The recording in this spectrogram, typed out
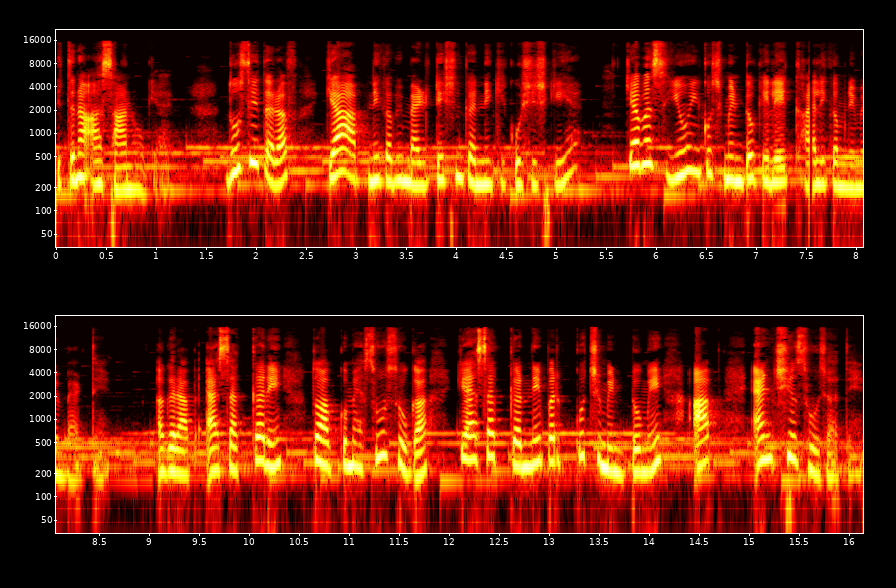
इतना आसान हो गया है। दूसरी तरफ़, क्या आपने कभी मेडिटेशन करने की कोशिश की है? क्या बस यूँ ही कुछ मिनटों के लिए खाली कमरे में बैठते हैं? अगर आप ऐसा करें तो आपको महसूस होगा कि ऐसा करने पर कुछ मिनटों में आप एंशियस हो जाते हैं।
